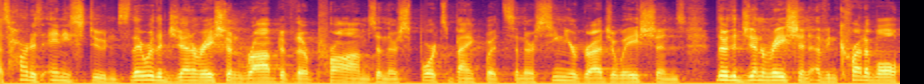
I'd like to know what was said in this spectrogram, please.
as hard as any students. They were the generation robbed of their proms and their sports banquets and their senior graduations. They're the generation of incredible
